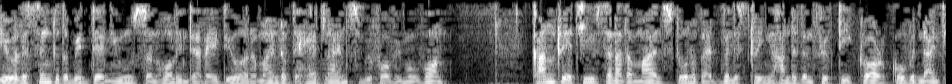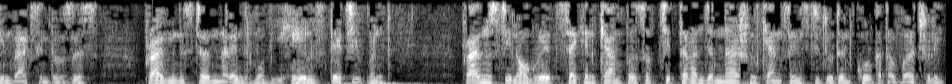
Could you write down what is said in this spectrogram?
You are listening to the midday news on All India Radio. A reminder of the headlines before we move on. country achieves another milestone of administering 150 crore COVID-19 vaccine doses. Prime Minister Narendra Modi hails the achievement. Prime Minister inaugurates second campus of Chittaranjan National Cancer Institute in Kolkata virtually.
